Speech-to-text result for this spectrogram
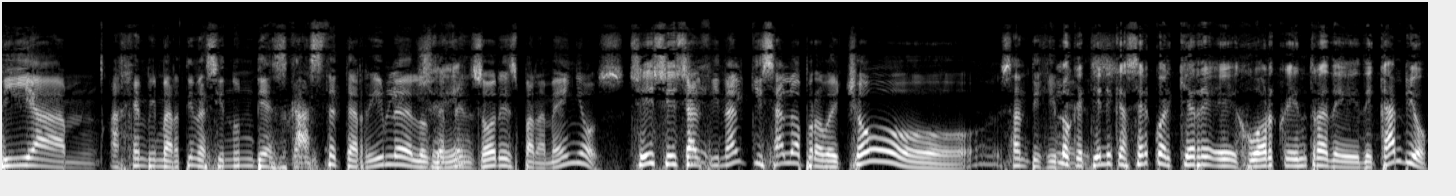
vi a, a Henry Martín haciendo un desgaste terrible de los Sí. defensores panameños. Sí, sí, Que sí. al final quizá lo aprovechó Santi Jiménez. lo que tiene que hacer cualquier eh, jugador que entra de, de cambio,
